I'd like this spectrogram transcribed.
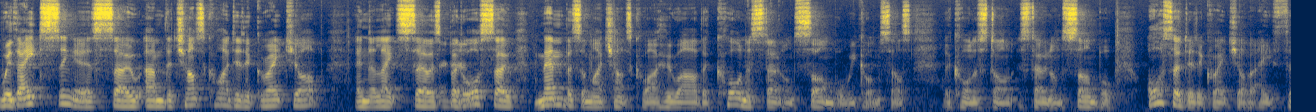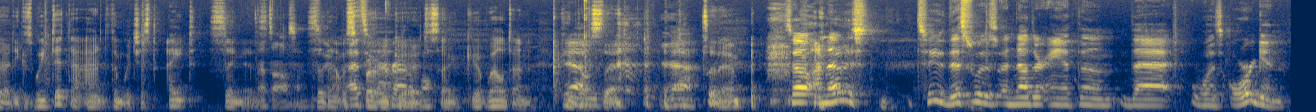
with eight singers. So um, the chancel choir did a great job in the late service, but did. also members of my chancel choir, who are the Cornerstone Ensemble, we call themselves the Cornerstone Ensemble, also did a great job at 8:30 because we did that anthem with just eight singers. That's awesome. So that was That's very incredible. good. So good, well done. Yeah. Kudos there Yeah. to them. So I noticed too. This was another anthem that was organ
